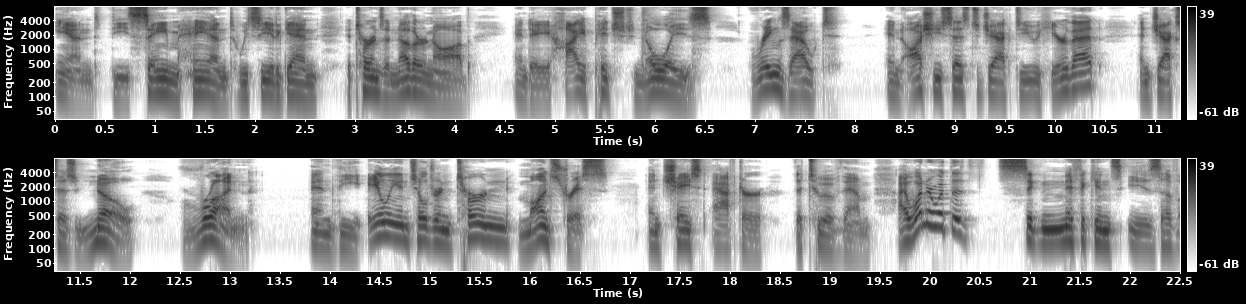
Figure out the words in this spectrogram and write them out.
and the same hand, we see it again, it turns another knob and a high pitched noise rings out. And Ashi says to Jack, Do you hear that? And Jack says, No, run. And the alien children turn monstrous and chased after the two of them. I wonder what the significance is of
